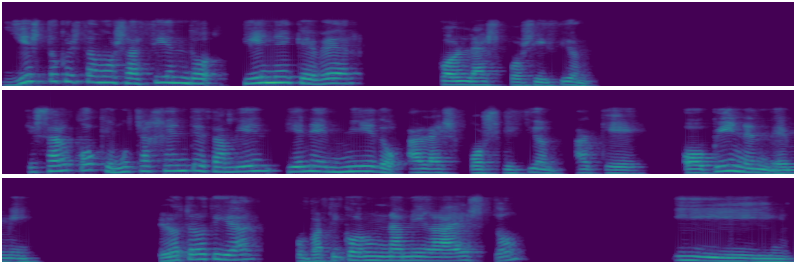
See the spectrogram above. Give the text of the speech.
Y esto que estamos haciendo tiene que ver con la exposición. Es algo que mucha gente también tiene miedo a la exposición, a que opinen de mí. El otro día compartí con una amiga esto y,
